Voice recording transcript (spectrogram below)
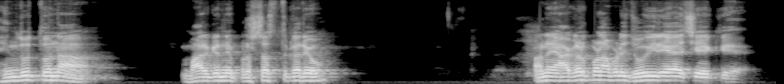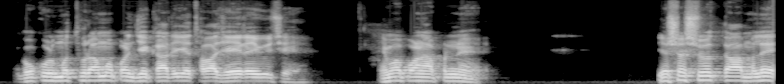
હિન્દુત્વના માર્ગને પ્રશસ્ત કર્યો. અને આગળ પણ આપણે જોઈ રહ્યા છીએ કે ગોકુળ મથુરામાં પણ જે કાર્ય થવા જઈ રહ્યું છે, એમાં પણ આપણને યશસ્વતા મળે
